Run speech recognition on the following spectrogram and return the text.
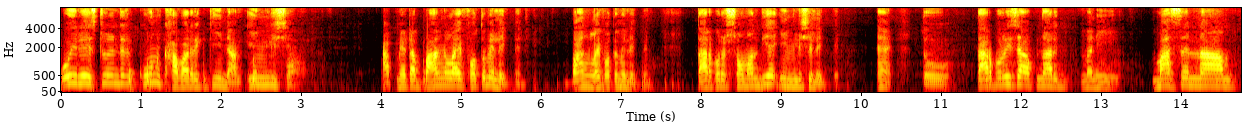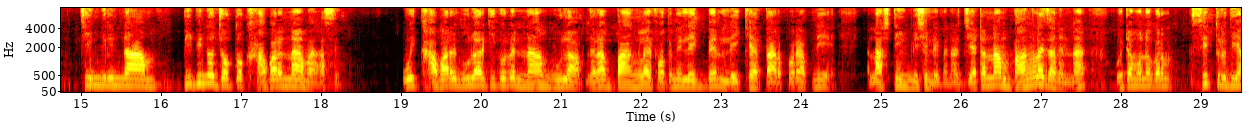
ওই রেস্টুরেন্টের কোন খাবারের কি নাম? ইংলিশে। আপনি এটা বাংলায় প্রথমে লিখবেন। বাংলায় প্রথমে লিখবেন। তারপরে সমান দিয়ে ইংলিশে লিখবেন। হ্যাঁ? তো তারপরে যে আপনার মানে মাছের নাম, চিংড়ির নাম, বিভিন্ন যত খাবারের নাম আছে, ওই খাবারগুলার কি করবেন? নামগুলা আপনারা বাংলায় প্রথমে লিখবেন, লিখে তারপরে আপনি লাস্টে ইংলিশে লিখবেন। আর যেটার নাম বাংলায় জানেন না, ওইটা মনে করেন চিত্র দিয়ে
